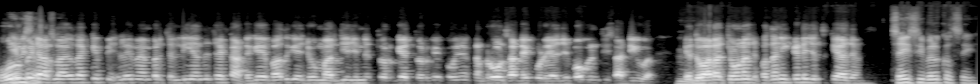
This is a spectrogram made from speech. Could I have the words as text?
ਉਹਨੂੰ ਵੀ ਡਰ। ਲੱਗਦਾ ਕਿ ਪਿਛਲੇ ਮੈਂਬਰ ਚੱਲੀ ਜਾਂਦੇ ਚਾਹੇ ਘਟ ਗਏ ਵੱਧ ਗਏ ਜੋ ਮਰਜ਼ੀ ਜਿੰਨੇ ਤੁਰ ਗਏ ਤੁਰ ਗਏ ਕੋਈ ਨਾ ਕੰਟਰੋਲ ਸਾਡੇ ਕੋਲੇ ਆ ਜੇ ਬਹੁਤ ਗਿਣਤੀ ਸਾਡੀ ਹੋਇਆ ਕਿ ਦੁਬਾਰਾ ਚੋਣਾਂ 'ਚ ਪਤਾ ਨਹੀਂ ਕਿਹੜੇ ਜਿੱਤ ਕੇ ਆ ਜਾਣ। ਸਹੀ ਸੀ ਬਿਲਕੁਲ ਸਹੀ।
